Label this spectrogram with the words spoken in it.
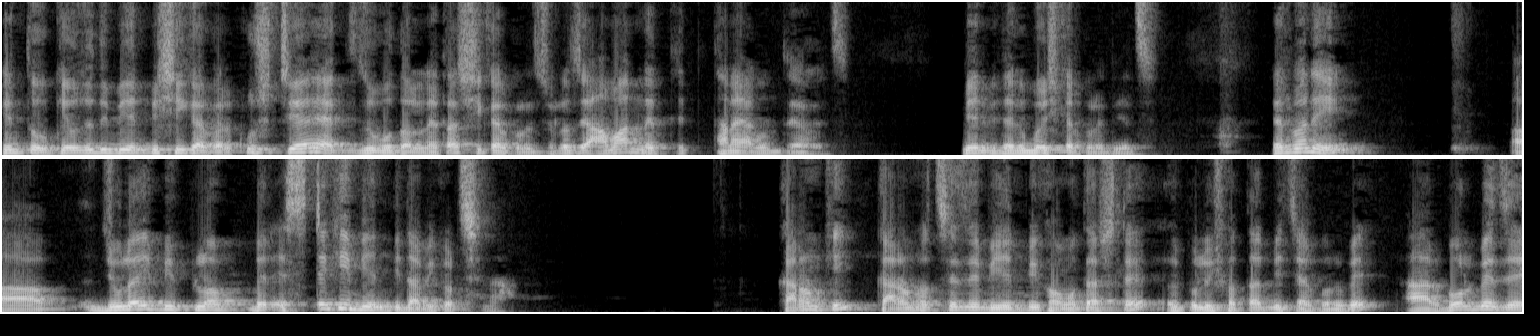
কিন্তু কেউ যদি বিএনপি স্বীকার করে, কুষ্টিয়ায় এক যুবদল নেতা স্বীকার করেছিল যে আমার নেতৃত্বে থানায় আগুন দেওয়া হয়েছে। বিএনপি তাকে বহিষ্কার করে দিয়েছে। এর মানে জুলাই বিপ্লবের স্টেকই বিএনপি দাবি করছে না। কারণ কি? কারণ হচ্ছে যে বিএনপি ক্ষমতা আসলে ওই পুলিশ হত্যার বিচার করবে আর বলবে যে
